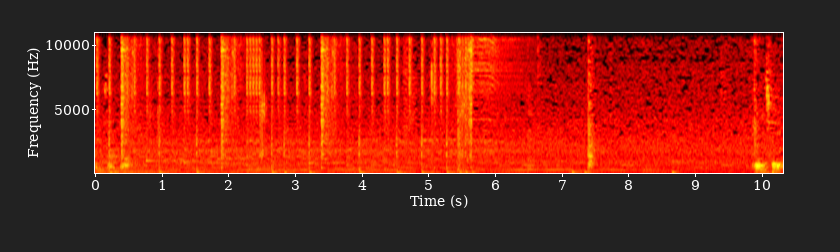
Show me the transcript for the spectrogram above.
分三张。光抽，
